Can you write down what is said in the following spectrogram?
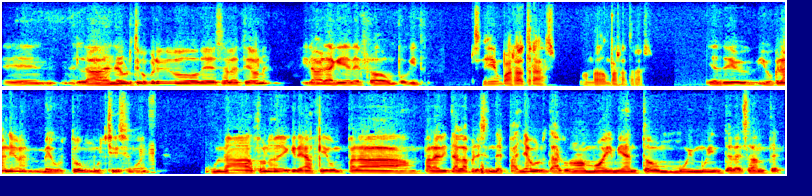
eh, en, la- en el último periodo de selecciones y la verdad que defraudó un poquito. Sí, un paso atrás. Han dado un paso atrás. Ya te digo, y Ucrania me gustó muchísimo, ¿eh? Una zona de creación para, para evitar la presión de España brutal, con unos movimientos muy, muy interesantes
